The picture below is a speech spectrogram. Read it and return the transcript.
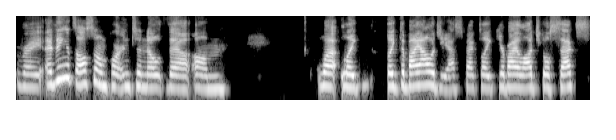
Right. I think it's also important to note that um what like like the biology aspect like your biological sex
